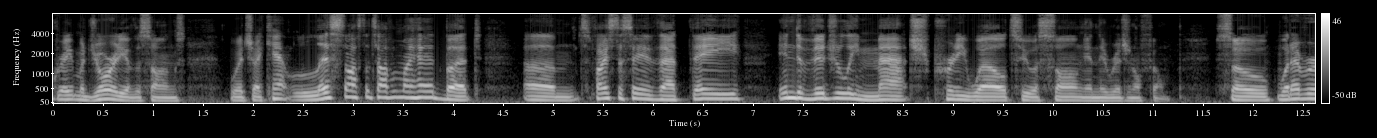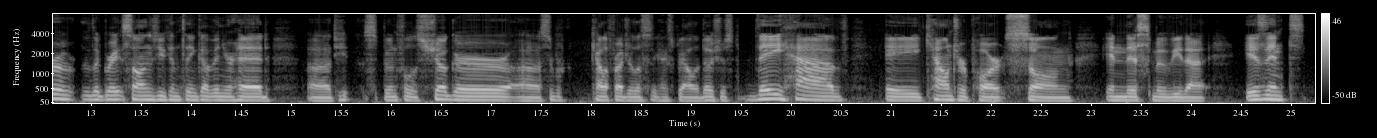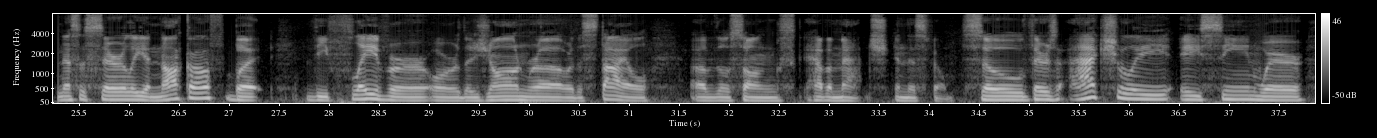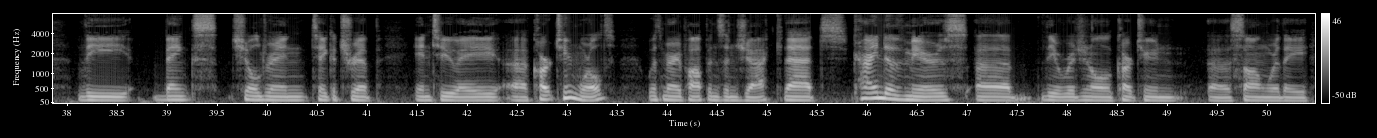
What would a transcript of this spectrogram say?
great majority of the songs, which I can't list off the top of my head, but um, suffice to say that they individually match pretty well to a song in the original film. So, whatever the great songs you can think of in your head, uh, Spoonful of Sugar, uh, Supercalifragilisticexpialidocious, they have a counterpart song in this movie that isn't necessarily a knockoff, but the flavor or the genre or the style of those songs have a match in this film. So there's actually a scene where the Banks children take a trip into a, a cartoon world with Mary Poppins and Jack that kind of mirrors uh, the original cartoon uh, song where they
